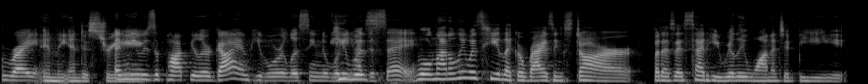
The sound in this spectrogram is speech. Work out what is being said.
Right. in the industry. and he was a popular guy and people were listening to what he, was had to say. Well, not only was he like a rising star, but as I said, he really wanted to be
